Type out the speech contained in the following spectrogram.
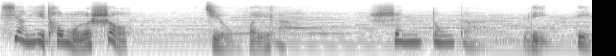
像一头魔兽，久违了深冬的凛冽。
